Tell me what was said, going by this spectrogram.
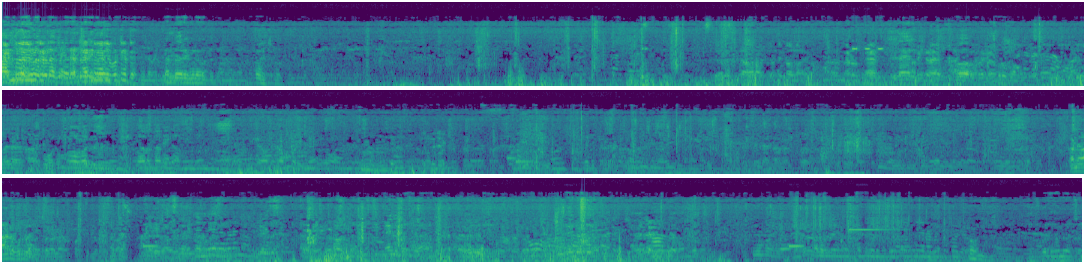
ரெண்டு வரைக்கும் விட்டு எல்லாத்தையும் பண்ணுறதுக்கான இதில் வந்தால் கூட உறுதிப்படுத்துறதுக்காக சில பேர் சொல்லி வந்தாங்க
